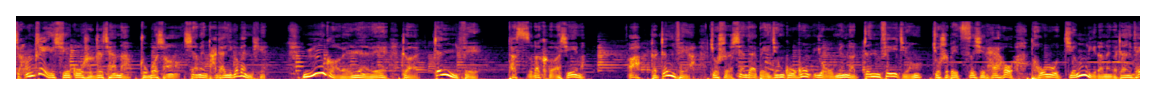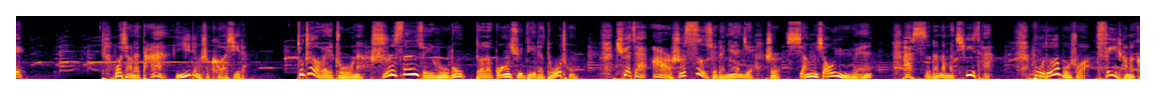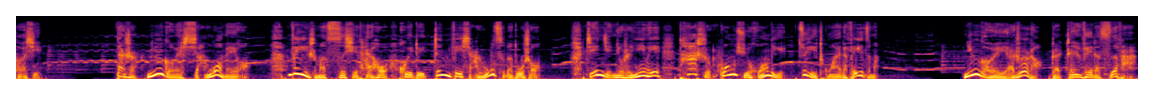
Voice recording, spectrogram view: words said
讲这期故事之前呢，主播想先问大家一个问题：您各位认为这珍妃她死的可惜吗？啊，这珍妃啊，就是现在北京故宫有名的珍妃井，就是被慈禧太后投入井里的那个珍妃。我想这答案一定是可惜的。就这位主呢，十三岁入宫，得了光绪帝的独宠，却在二十四岁的年纪是香消玉殒，还死的那么凄惨，不得不说非常的可惜。但是您各位想过没有，为什么慈禧太后会对珍妃下如此的毒手？仅仅就是因为她是光绪皇帝最宠爱的妃子吗？您各位也知道这珍妃的死法。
